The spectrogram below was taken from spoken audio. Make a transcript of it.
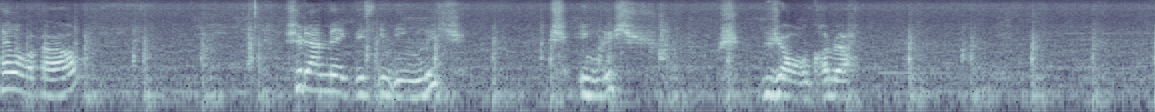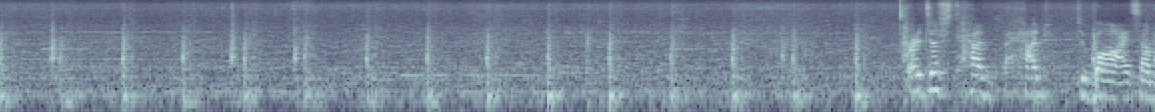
Hello Earl. Should I make this in English? English? Kan jag. I just had had to buy some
